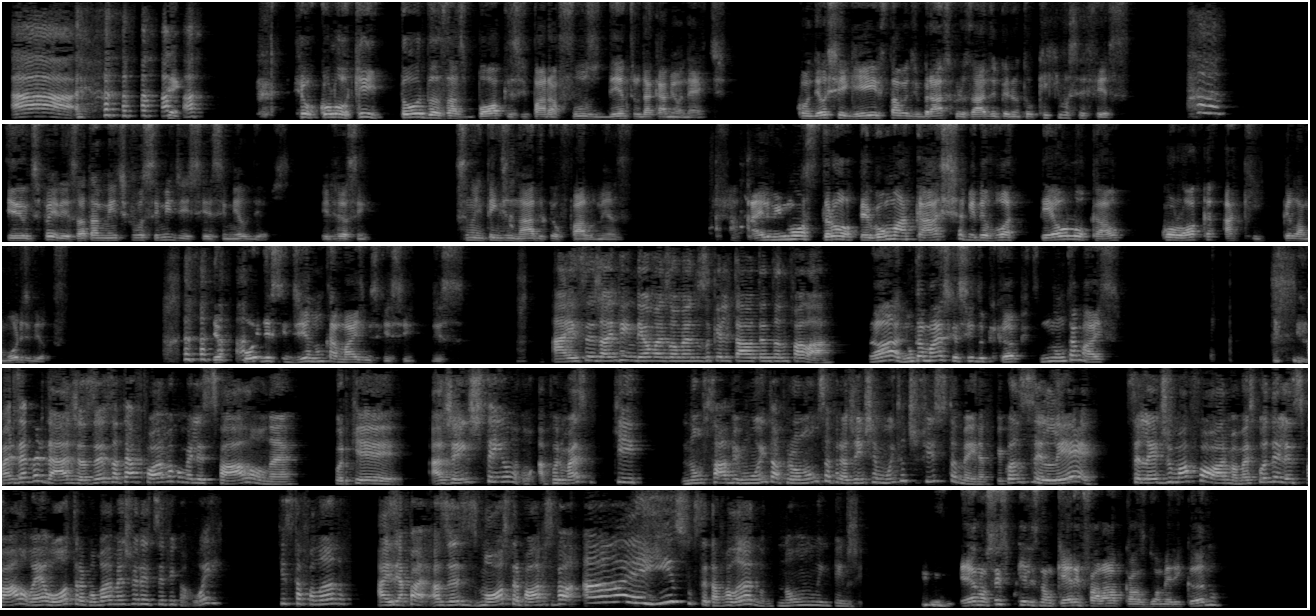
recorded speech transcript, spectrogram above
Ah! Eu coloquei todas as boxes de parafuso dentro da caminhonete. Quando eu cheguei, ele estava de braços cruzados e perguntou: O que, que você fez? Eu disse para ele exatamente o que você me disse. Ele disse: Meu Deus. Ele falou assim: Você não entende nada que eu falo mesmo. Aí ele me mostrou, pegou uma caixa, me levou até o local, coloca aqui, pelo amor de Deus. Depois desse dia, nunca mais me esqueci disso. Aí você já entendeu mais ou menos o que ele estava tentando falar. Ah, nunca mais esqueci do pickup. Nunca mais. Mas é verdade, às vezes até a forma como eles falam, né? Porque a gente tem um. Por mais que não sabe muito, a pronúncia pra gente é muito difícil também, né? Porque quando você lê, você lê de uma forma, mas quando eles falam é outra, completamente diferente. Você fica, oi, o que você tá falando? Aí às vezes mostra a palavra e você fala, ah, é isso que você tá falando? Não entendi. É, não sei se porque eles não querem falar por causa do americano,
